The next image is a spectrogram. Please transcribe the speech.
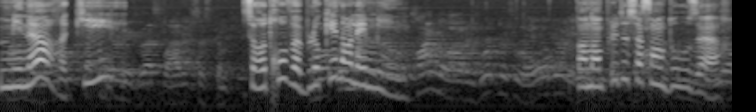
mineurs qui se retrouvent bloqués dans les mines pendant plus de 72 heures.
